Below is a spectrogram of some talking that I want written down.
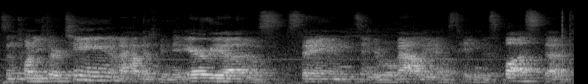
so in 2013, I happened to be in the area, and I was staying in San Gabriel Valley, and I was taking this bus that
